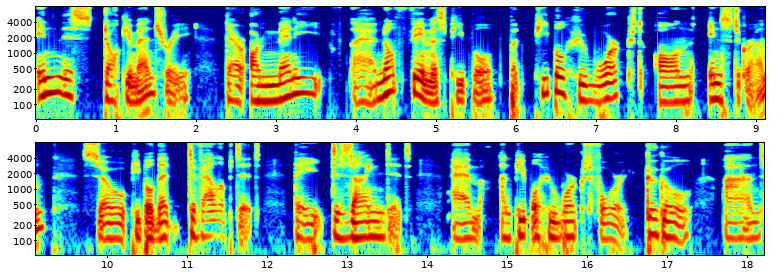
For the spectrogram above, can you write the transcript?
in this documentary, there are many, uh, not famous people, but people who worked on Instagram. So, people that developed it, they designed it, um, and people who worked for Google and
